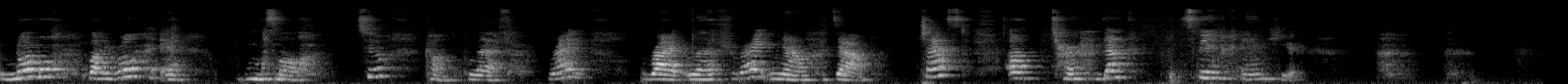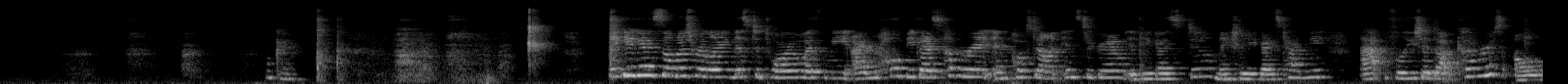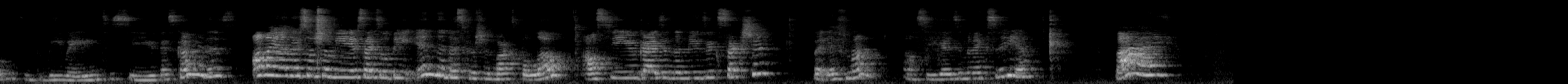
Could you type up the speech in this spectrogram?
normal body roll, and small, two, come left, right, right, left, right, now down, chest, up, turn, down, spin, and here. Okay. Thank you guys so much for learning this tutorial with me. I hope you guys cover it and post it on Instagram. If you guys do, make sure you guys tag me at felicia.covers. I'll be waiting to see you guys cover this. All my other social media sites will be in the description box below. I'll see you guys in the music section. But if not, I'll see you guys in the next video. Bye!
